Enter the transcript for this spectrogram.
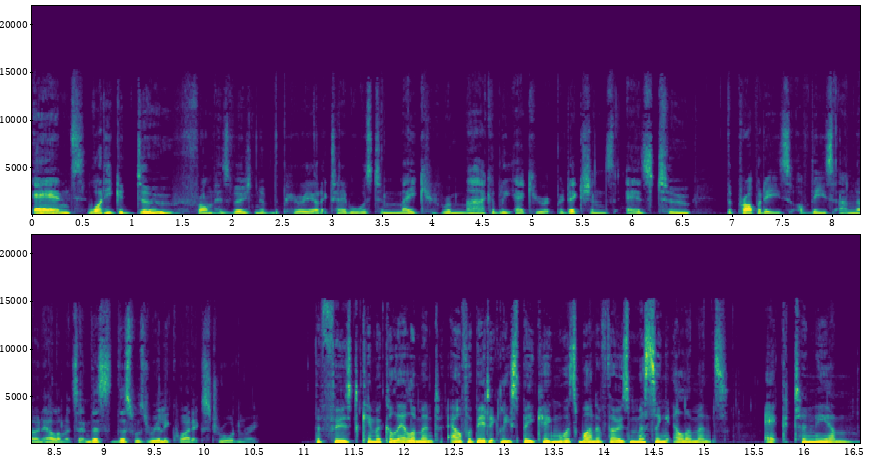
And what he could do from his version of the periodic table was to make remarkably accurate predictions as to the properties of these unknown elements. And this, this was really quite extraordinary. The first chemical element, alphabetically speaking, was one of those missing elements, actinium.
